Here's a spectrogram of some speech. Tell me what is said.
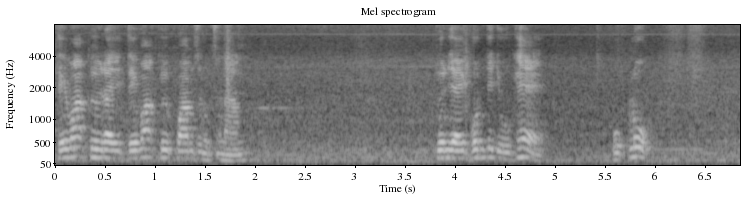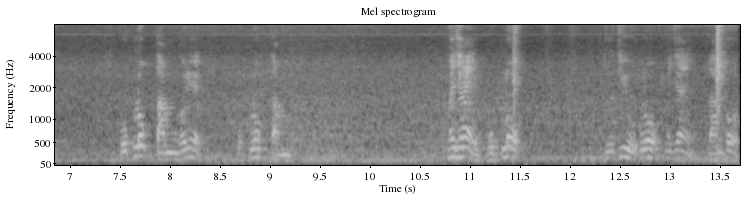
เทวะคืออะไรเทวะคือความสนุกสนาน ส่วนใหญ่คนจะอยู่แค่หกโลกหกโลกต่ำเขาเรียกหกโลกต่ำไม่ใช่หกโลก อยู่ที่หกโลกไม่ใช่ตามโทษ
